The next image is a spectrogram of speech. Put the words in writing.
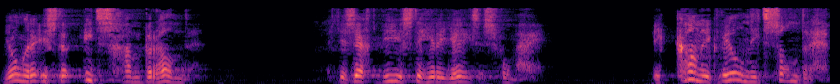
Jongeren, is er iets gaan branden? Dat je zegt, wie is de Heer Jezus voor mij? Ik kan, ik wil niet zonder Hem.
